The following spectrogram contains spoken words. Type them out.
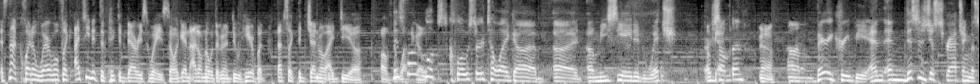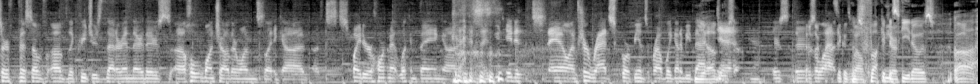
it's not quite a werewolf. Like I've seen it depicted various ways. So again, I don't know what they're gonna do here, but that's like the general idea of the This one looks closer to like a, a emaciated witch or Okay. something. yeah. Um, very creepy, and and this is just scratching the surface of of the creatures that are in there. There's a whole bunch of other ones like uh, a spider hornet looking thing, uh, mutated snail. I'm sure rad scorpions are probably going to be back. Yep. Yeah. so There's there's a lot. Classic as Those well. fucking sure. mosquitoes. Ugh.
